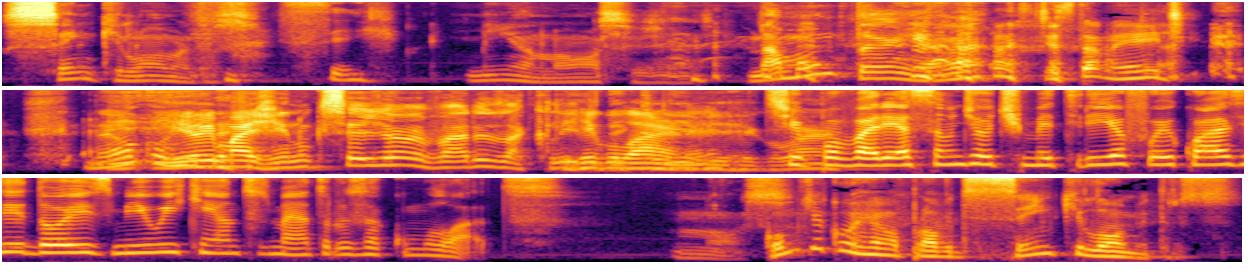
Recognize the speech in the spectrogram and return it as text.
100 quilômetros. Sim. Minha nossa, gente. Na montanha, né? Justamente. Não, e, e eu imagino que seja vários aclives. Irregular, declive, né? irregular. Tipo, a variação de altimetria foi quase 2.500 metros acumulados. Nossa. Como que é correr uma prova de 100 quilômetros?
